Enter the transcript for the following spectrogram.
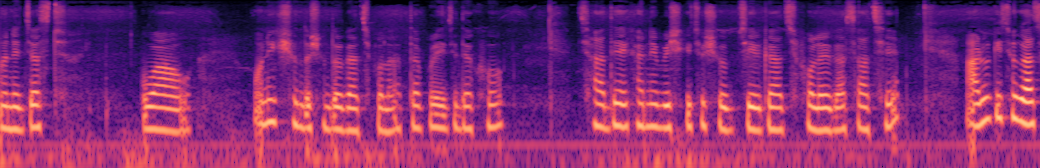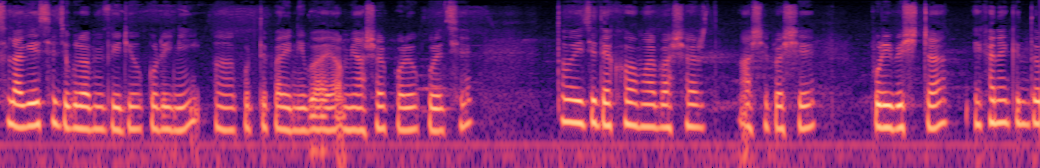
মানে জাস্ট ওয়াও অনেক সুন্দর সুন্দর গাছপালা। তারপরে এই যে দেখো ছাদে এখানে বেশ কিছু সবজির গাছ, ফলের গাছ আছে। আরও কিছু গাছ লাগিয়েছে যেগুলো আমি ভিডিও করিনি করতে পারিনি বা আমি আসার পরেও করেছে। তো এই যে দেখো আমার বাসার আশেপাশে পরিবেশটা। এখানে কিন্তু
